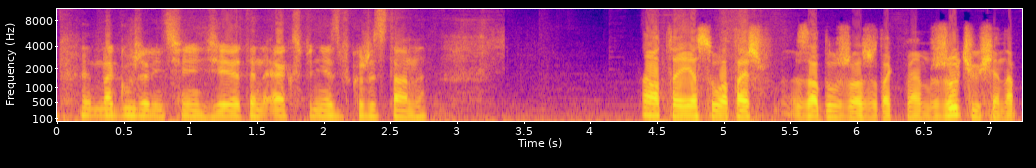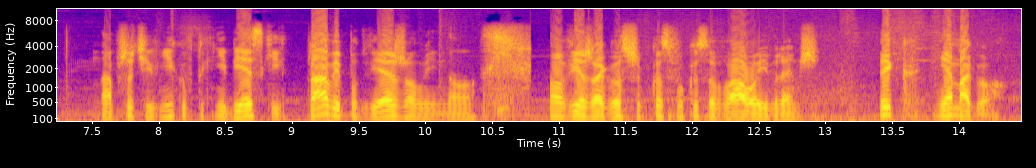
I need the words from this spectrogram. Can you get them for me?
na górze nic się nie dzieje, ten exp nie jest wykorzystany. No to Yasuo też za dużo, że tak powiem, rzucił się na, na przeciwników tych niebieskich, prawie pod wieżą i no, no wieża go szybko sfokusowało i wręcz tyk, nie ma go.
